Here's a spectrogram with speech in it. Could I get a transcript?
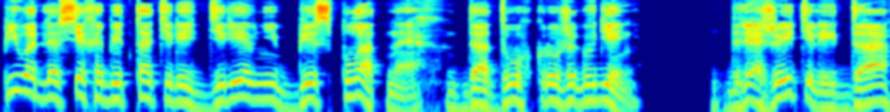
пиво для всех обитателей деревни бесплатное, до двух кружек в день. Для жителей, да,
